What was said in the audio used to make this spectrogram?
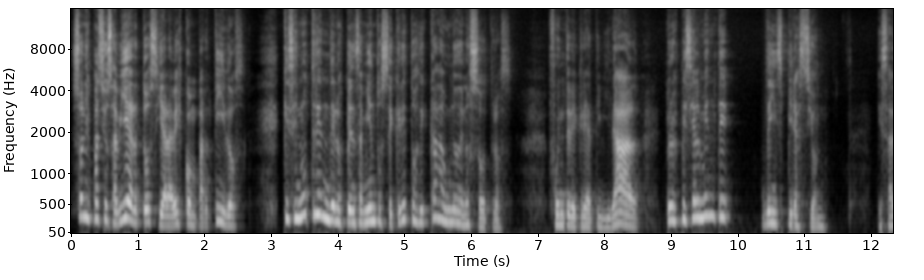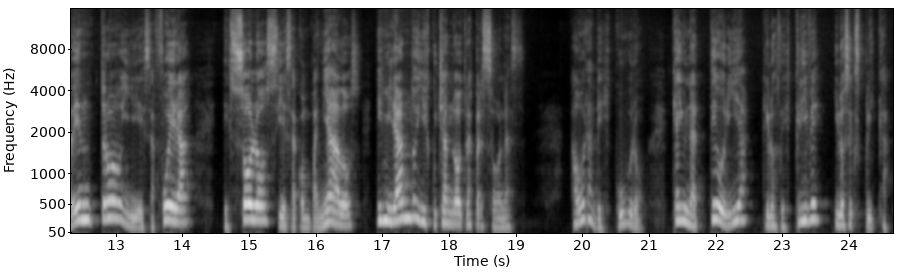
Son espacios abiertos y a la vez compartidos, que se nutren de los pensamientos secretos de cada uno de nosotros, fuente de creatividad, pero especialmente de inspiración. Es adentro y es afuera, es solos y es acompañados, es mirando y escuchando a otras personas. Ahora descubro que hay una teoría que los describe y los explica.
